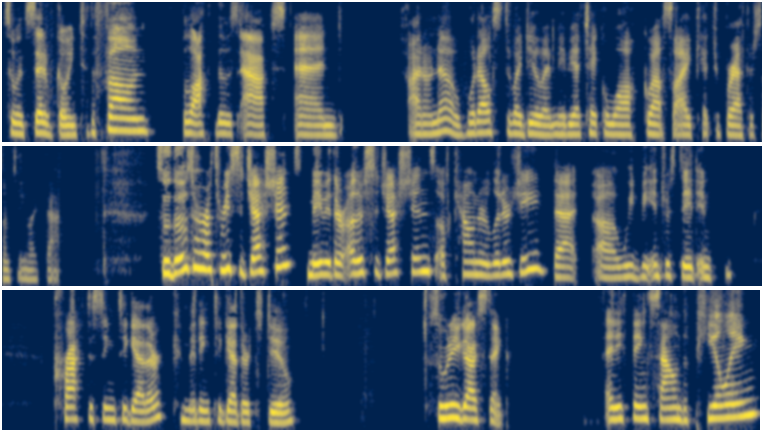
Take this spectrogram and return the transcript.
So instead of going to the phone, block those apps and I don't know. What else do I do? And maybe I take a walk, go outside, catch a breath, or something like that. So those are her three suggestions. Maybe there are other suggestions of counter liturgy that uh, we'd be interested in practicing together, committing together to do. So what do you guys think? Anything sound appealing?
